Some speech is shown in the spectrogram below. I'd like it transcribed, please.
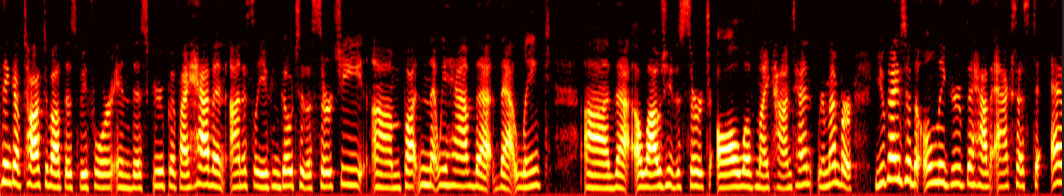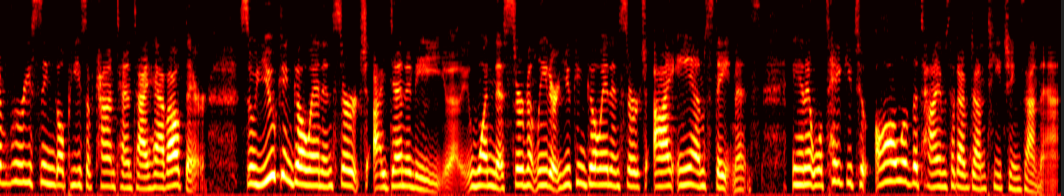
think I've talked about this before in this group. If I haven't, honestly, you can go to the searchy um, button that we have, that, that link uh, that allows you to search all of my content. Remember, you guys are the only group that have access to every single piece of content I have out there. So you can go in and search identity, uh, oneness, servant leader. You can go in and search I am statements, and it will take you to all of the times that I've done teachings on that.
